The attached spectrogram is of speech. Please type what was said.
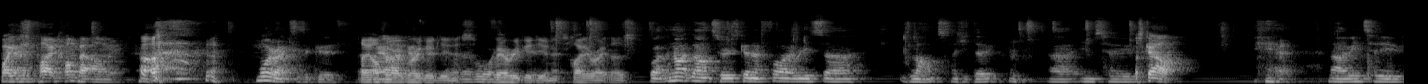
by, by a combat army. Moiraxes are good. They are They very, are very good. good units. Very good good. units. Highly rate those. Right, the Knight Lancer is going to fire his, uh, his lance, as you do, uh, into A scout. yeah, no, into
